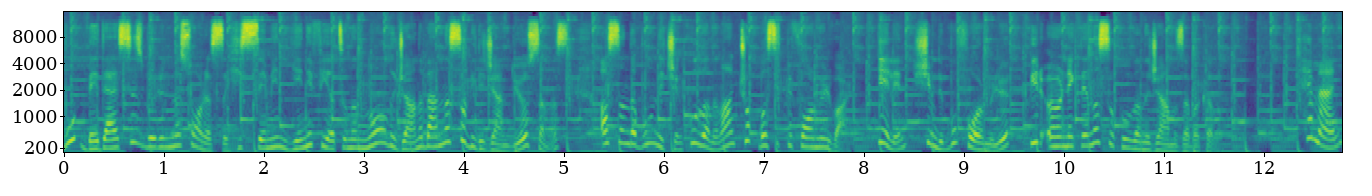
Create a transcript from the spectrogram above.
bu bedelsiz bölünme sonrası hissemin yeni fiyatının ne olacağını ben nasıl bileceğim diyorsanız, aslında bunun için kullanılan çok basit bir formül var. Gelin şimdi bu formülü bir örnekle nasıl kullanacağımıza bakalım. Hemen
